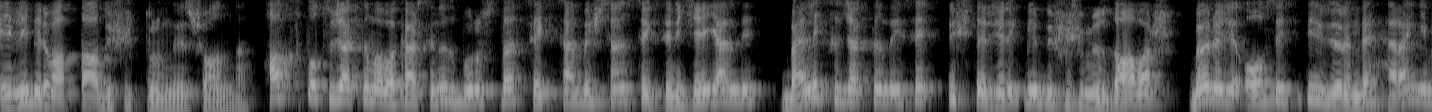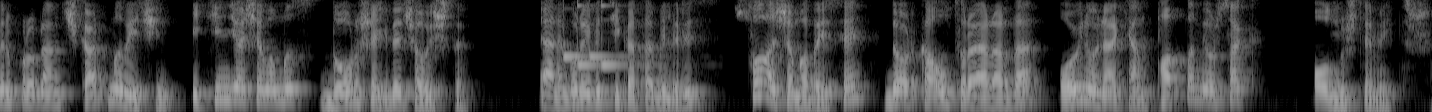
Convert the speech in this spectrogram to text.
51 Watt daha düşük durumdayız şu anda. Hotspot sıcaklığıma bakarsanız burası da 85'ten 82'ye geldi. Bellek sıcaklığında ise 3 derecelik bir düşüşümüz daha var. Böylece OCCT üzerinde herhangi bir problem çıkartmadığı için ikinci aşamamız doğru şekilde çalıştı. Yani buraya bir tik atabiliriz. Son aşamada ise 4K ultra ayarlarda oyun oynarken patlamıyorsak olmuş demektir.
